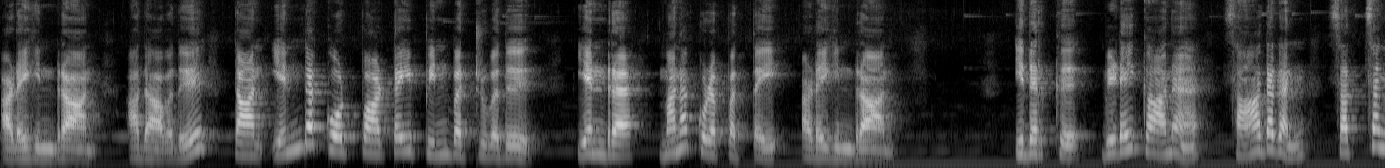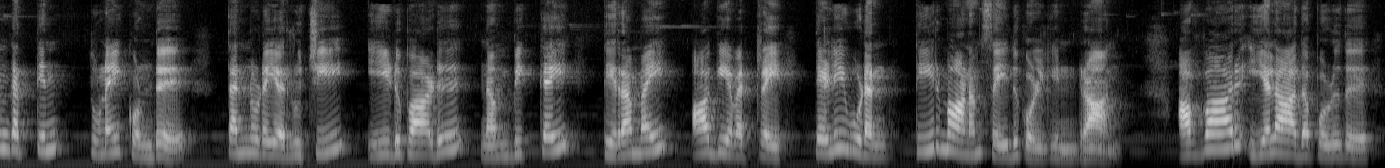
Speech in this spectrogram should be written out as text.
அடைகின்றான். அதாவது தான் எந்த கோட்பாட்டை பின்பற்றுவது என்ற மனக்குழப்பத்தை அடைகின்றான். இதற்கு விடை காண சாதகன் சத்சங்கத்தின் துணை கொண்டு தன்னுடைய ருச்சி ஈடுபாடு நம்பிக்கை திறமை ஆகியவற்றை தெளிவுடன் தீர்மானம் செய்து கொள்கின்றான். அவ்வாறு இயலாத பொழுது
